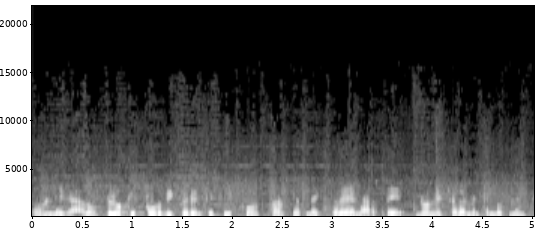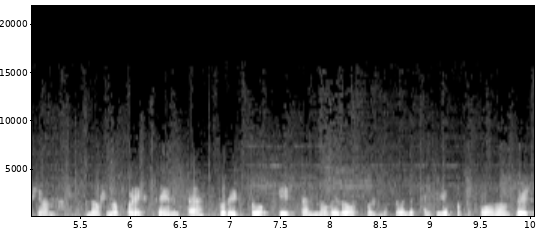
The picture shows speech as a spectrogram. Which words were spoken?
un legado, pero que por diferentes circunstancias la historia del arte no necesariamente los menciona. Nos lo presenta, por eso es tan novedoso el Museo del Estanquillo, porque podemos ver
